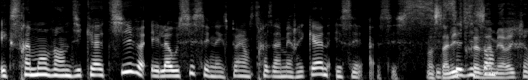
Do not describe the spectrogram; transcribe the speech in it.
extrêmement vindicative. Et là aussi, c'est une expérience très américaine. Et c'est c'est un livre très américain.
